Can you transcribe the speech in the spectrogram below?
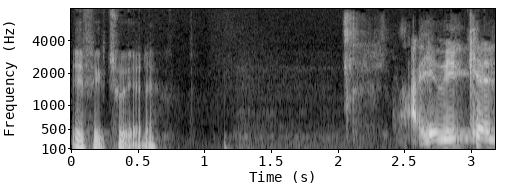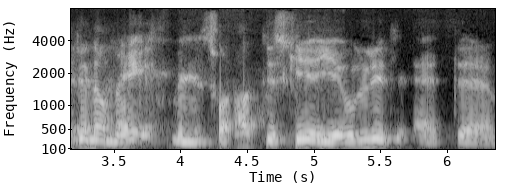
effektuere det? Nej, jeg vil ikke kalde det normalt, men jeg tror nok, det sker jævnligt, at øh,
